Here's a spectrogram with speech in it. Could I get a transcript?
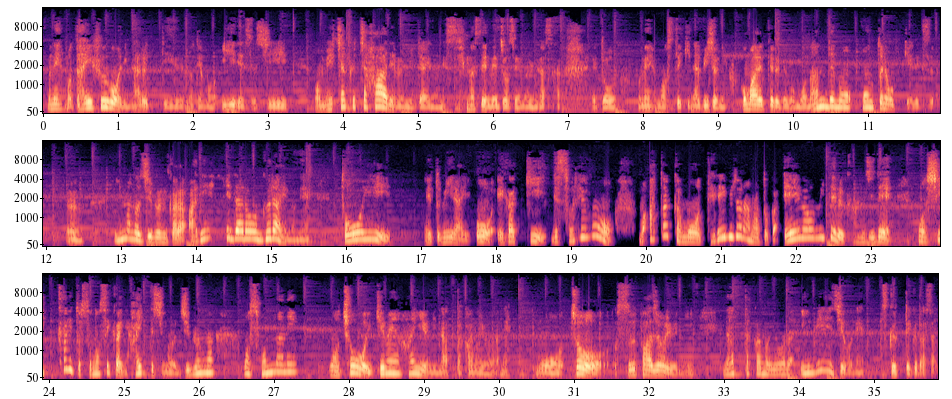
うね、もう大富豪になるっていうのでもいいですし、もうめちゃくちゃハーレムみたいなね、すいませんね、女性の皆さん。えっと、もうね、もう素敵な美女に囲まれてるでも、もう何でも本当に OK です。うん。今の自分からありえないだろうぐらいのね、遠いえっと、未来を描き、で、それを、もうあたかもテレビドラマとか映画を見てる感じで、もうしっかりとその世界に入ってしまう。自分が、もうそんなね、もう超イケメン俳優になったかのようなね、もう超スーパー女優になったかのようなイメージをね、作ってください。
